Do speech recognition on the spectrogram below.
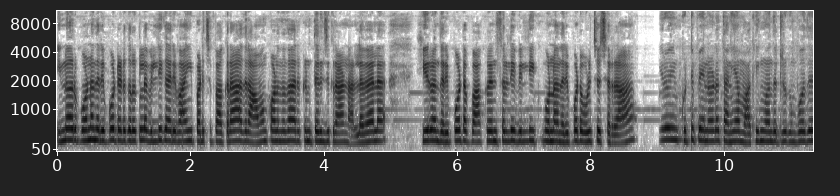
இன்னொரு பொண்ணு அந்த ரிப்போர்ட் எடுக்கிறதுக்குள்ள வில்லிக்காரி வாங்கி படித்து பார்க்குறா அதில் அவன் குழந்த தான் இருக்குன்னு தெரிஞ்சுக்கிறான். நல்ல வேலை ஹீரோ அந்த ரிப்போர்ட்டை பார்க்கலன்னு சொல்லி வில்லி பொண்ணு அந்த ரிப்போர்ட்டை ஒழிச்சு வச்சிடறான். ஹீரோயின் குட்டி பையனோட தனியாக வாக்கிங் வந்துட்டு இருக்கும்போது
